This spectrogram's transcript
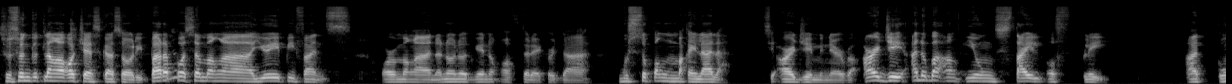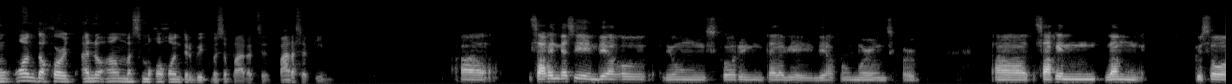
Susundot lang ako, Cheska, sorry. Para po sa mga UAP fans or mga nanonood ngayon ng off the record na gusto pang makilala si RJ Minerva. RJ, ano ba ang yung style of play at kung on the court, ano ang mas mako-contribute mo sa para, para sa team? Uh, sa akin kasi hindi ako yung scoring talaga eh. Hindi ako more on score. Uh, sa akin lang gusto ko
